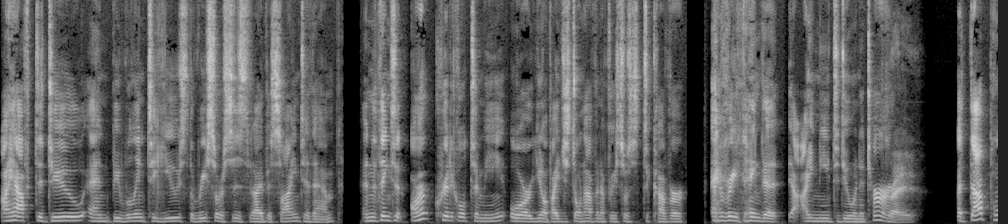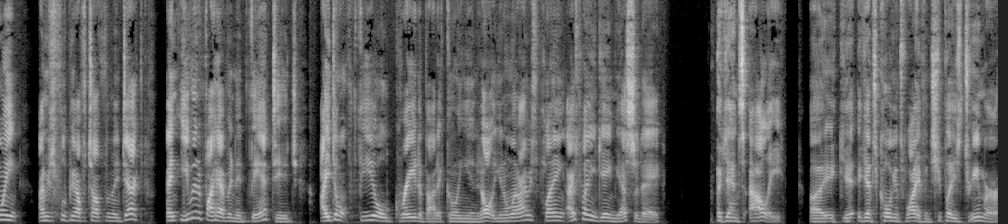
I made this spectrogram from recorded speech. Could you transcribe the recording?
I have to do and be willing to use the resources that I've assigned to them. And the things that aren't critical to me, or you know, if I just don't have enough resources to cover everything that I need to do in a turn, right? At that point, I'm just flipping off the top of my deck, and even if I have an advantage, I don't feel great about it going in at all. You know, when I was playing, I was playing a game yesterday against Allie, uh, against Colgan's wife, and she plays Dreamer,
